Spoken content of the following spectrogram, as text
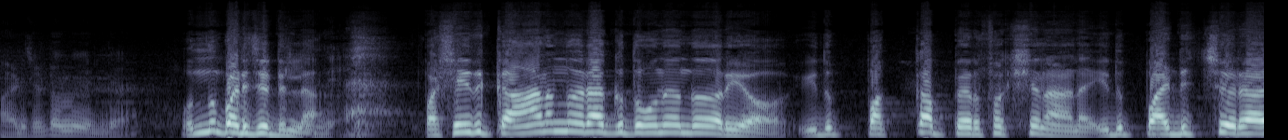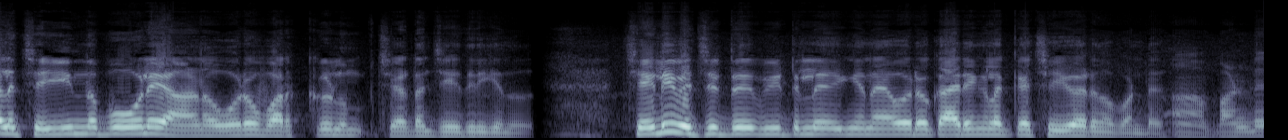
പഠിച്ചിട്ടൊന്നുമില്ല. ഒന്നും പഠിച്ചിട്ടില്ല. പക്ഷെ ഇത് കാണുന്ന ഒരാൾക്ക് തോന്നുന്നത് ഇത് പക്ക പെർഫെക്ഷൻ ആണ്. ഇത് പഠിച്ച ഒരാൾ ചെയ്യുന്ന പോലെയാണ് ഓരോ വർക്കുകളും ചേട്ടൻ ചെയ്തിരിക്കുന്നത്. ചെളി വെച്ചിട്ട് വീട്ടിൽ ഇങ്ങനെ ഓരോ കാര്യങ്ങളൊക്കെ ചെയ്യുമായിരുന്നു പണ്ട്. ആ പണ്ട്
